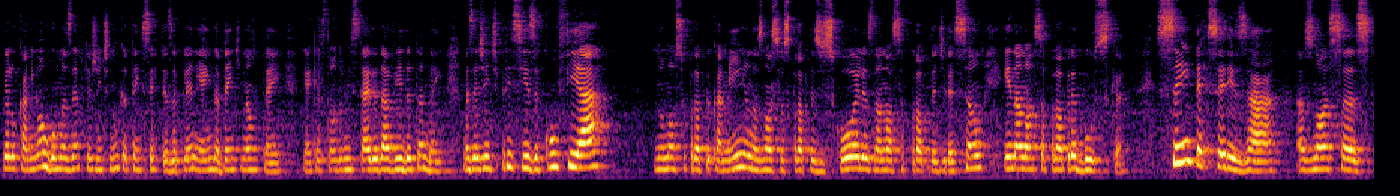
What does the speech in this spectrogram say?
pelo caminho, algumas, né? Porque a gente nunca tem certeza plena e ainda bem que não tem. Tem a questão do mistério da vida também. Mas a gente precisa confiar no nosso próprio caminho, nas nossas próprias escolhas, na nossa própria direção e na nossa própria busca, sem terceirizar as nossas,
